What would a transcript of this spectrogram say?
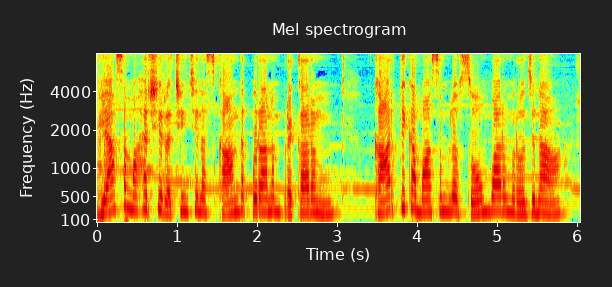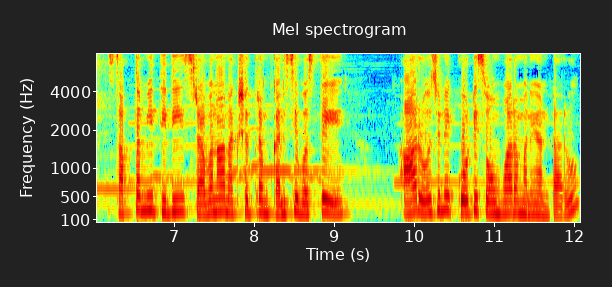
వ్యాస మహర్షి రచించిన స్కాంద పురాణం ప్రకారం కార్తీక మాసంలో సోమవారం రోజున సప్తమి తిథి శ్రవణ నక్షత్రం కలిసి వస్తే ఆ రోజునే కోటి సోమవారం అని అంటారు.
